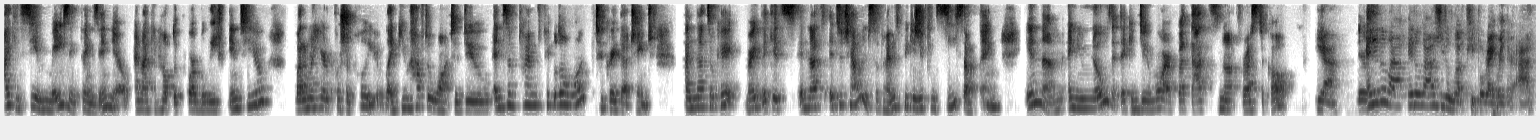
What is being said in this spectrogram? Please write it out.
i can see amazing things in you and i can help to pour belief into you but I'm not here to push or pull you. Like you have to want to do, and sometimes people don't want to create that change and that's okay right? Like it's and that's it's a challenge sometimes because you can see something in them and you know that they can do more but that's not for us to call. Yeah There's, and it allow it allows you to love people right where they're at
